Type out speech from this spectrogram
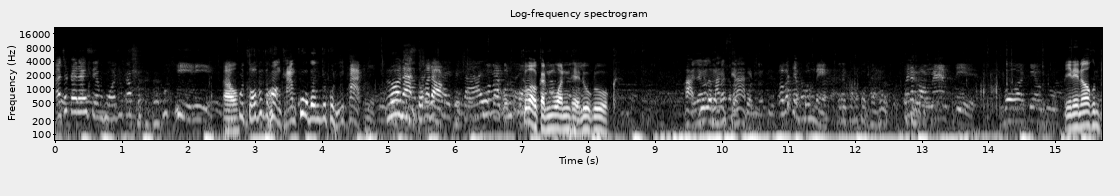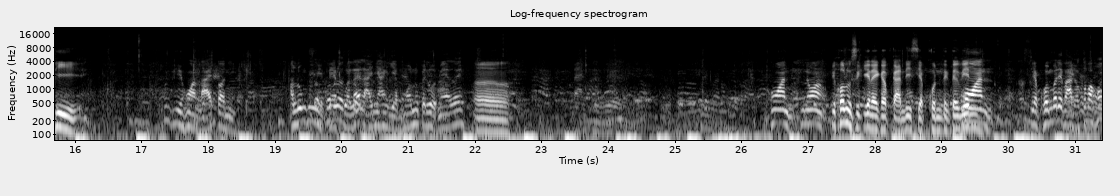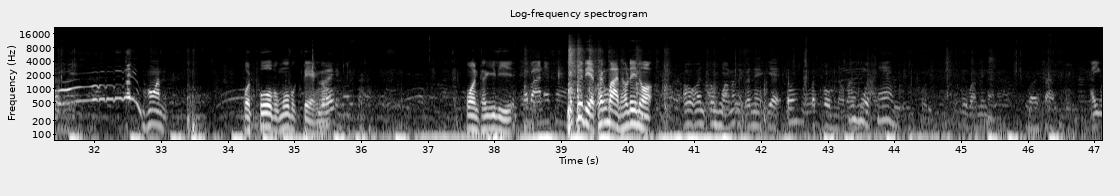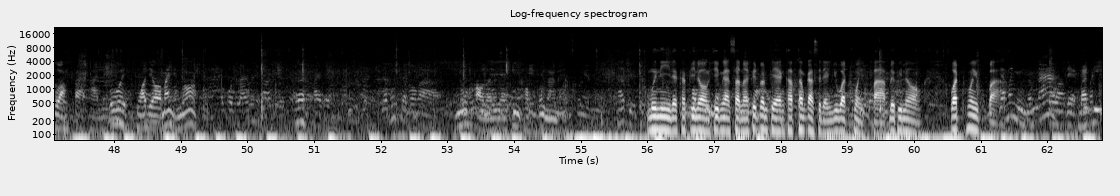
อาจจะกระไดเสียงหัวจุกับผู้ขี่นี่เอากูโต๊ะกูห้องถามคู่เบิ้งอยู่ผุนอีภาคนี่โน่นน่ะตัวกระดอก คือเอากันมวนเถอะลูก ผ่านเยอะมากเสียงคนเอามาเจ็บคนแหม่ไม่ได้ของผมของลูกไม่ได้ของน้ำดิบัวเกลดูๆปีในเนาะคุณพี่คุณพี่หอนหลายตอนนี้เอาลุงพี่แปดขวดหลายๆยางเหยียบหัวนู่นไปโหลดแม่เอ้ยเออหอนพี่น้องมีความรู้สึกยังไงกับการที่เสียบคนตั้งแต่เว้นหอนเสียบคนไม่ได้บาดออกตัวหอนหอนปวดโพบักโม่บักแตงเนาะ เลยฮ้อนคักอีหลีมันคือเดียดทั้งบ้านเฮาได้เนาะเอาเอาเอาหัวมาหน่อยก็แน่ใหญ่ปฐมเนาะมันหัวแห้งนึกว่าไม่นานนะไอ้หวังโอ้ยหัวเดียวเอามาอย่างเนาะนู้เขาอะไรใหญ่ที่ขอบคุณนะ มื้อนี้นะครับพี่น้องทีมงานสาวน้อยเพชรบันแพงครับทำการแสดงอยู่วัดห้วยปราบเด้อพี่น้อง วัดห้วยปราบมาอยู่น้ำหน้าแดกบ้านที่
